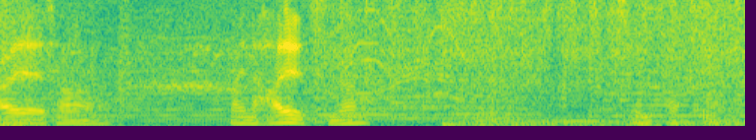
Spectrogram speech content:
Alter. Mein Hals, ne? Das ist unfassbar.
